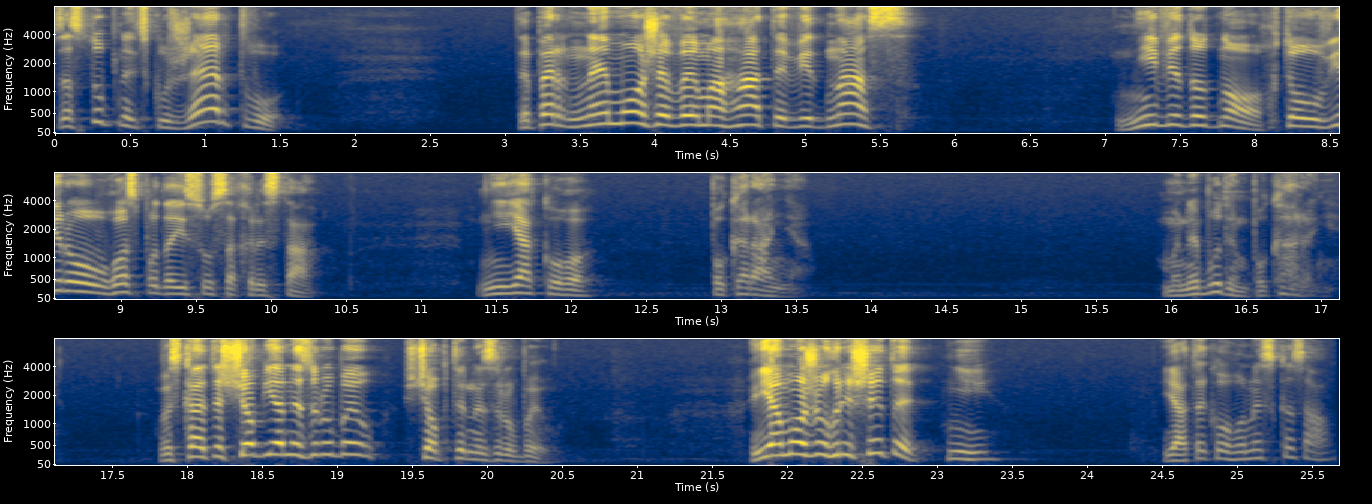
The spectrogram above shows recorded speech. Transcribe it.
заступницьку жертву, тепер не може вимагати від нас ні від одного, хто увірував в Господа Ісуса Христа, ніякого покарання. Ми не будемо покарані. Ви скажете, що б я не зробив, що б ти не зробив? Я можу грішити? Ні. Я такого не сказав.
